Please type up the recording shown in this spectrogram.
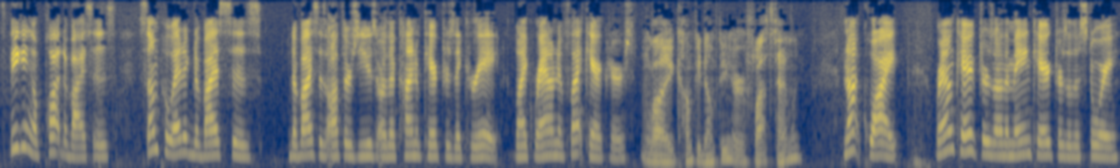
Speaking of plot devices, some poetic devices devices authors use are the kind of characters they create, like round and flat characters. Like Humpty Dumpty or Flat Stanley? Not quite. Round characters are the main characters of the story.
